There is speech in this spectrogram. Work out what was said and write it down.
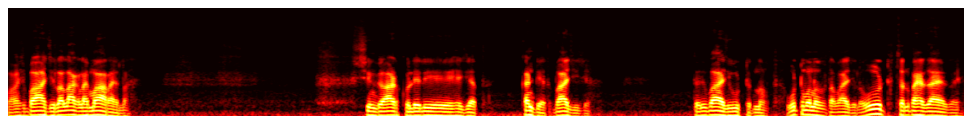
माझ्या बाजीला लागलाय मारायला. शिंग अडकवलेली ह्याच्यात कंट्यात बाजीच्या. तरी बाजी उठत नव्हता. उठ म्हणत होता बाजीला उठ चल बाहेर जायचं आहे.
